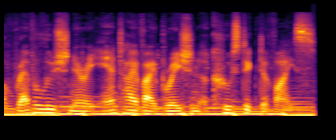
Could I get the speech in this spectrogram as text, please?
a revolutionary anti vibration acoustic device.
